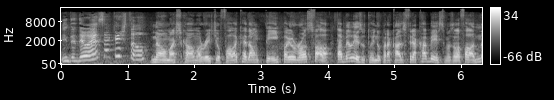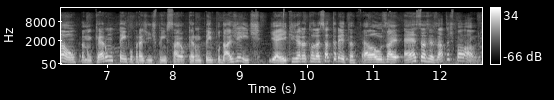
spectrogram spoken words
Entendeu? Essa é a questão. Não, mas calma, Rachel fala que quer dar um tempo, aí o Ross fala, tá beleza, eu tô indo pra casa esfriar a cabeça, mas ela fala, não, eu não quero um tempo pra gente pensar, eu quero um tempo da gente. E aí que gera toda essa treta. Ela usa essas exatas palavras.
